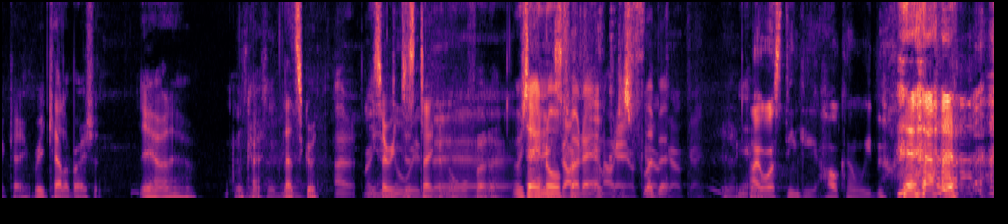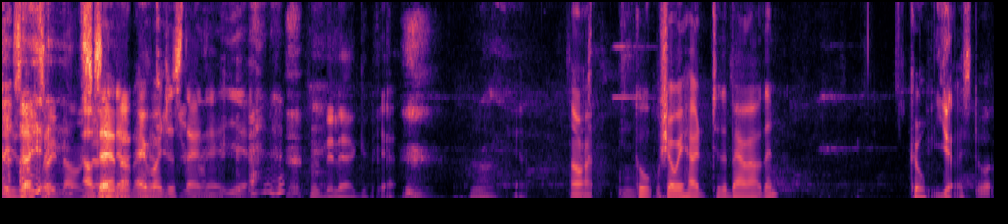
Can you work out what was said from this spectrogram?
Okay. Recalibration. Yeah, I know. That's Okay. a good That's idea. good. I don't, So we just take a normal the- photo. We take a normal exactly. photo and I'll just okay, flip okay, it. okay. Yeah, Yeah. cool. I was thinking, how can we do exactly. upside down Upside Stand down. on. Everyone just stand there. Yeah. with the leg? Yeah. Ah. All right. Cool. Shall we head to the bow out then? Cool. Yeah. Let's do it.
